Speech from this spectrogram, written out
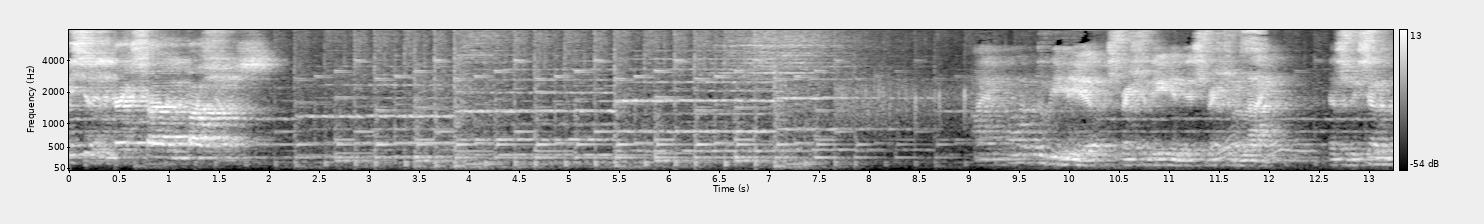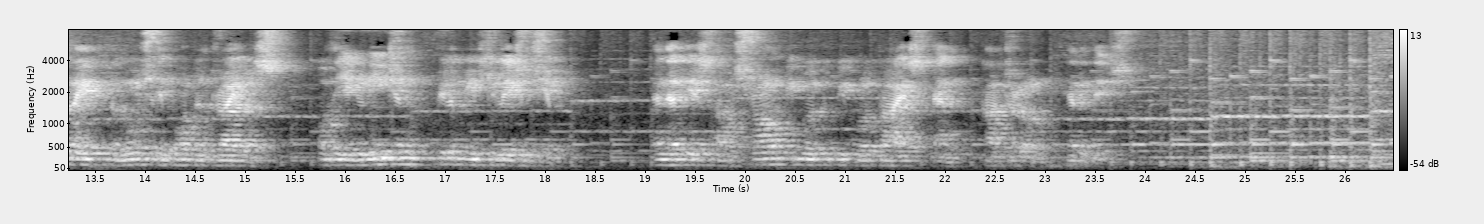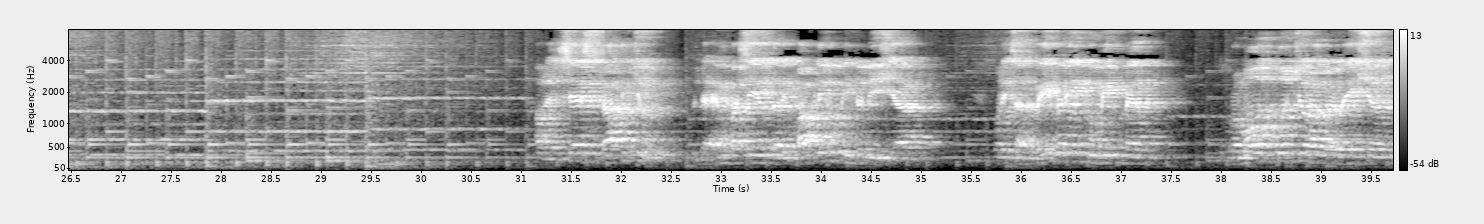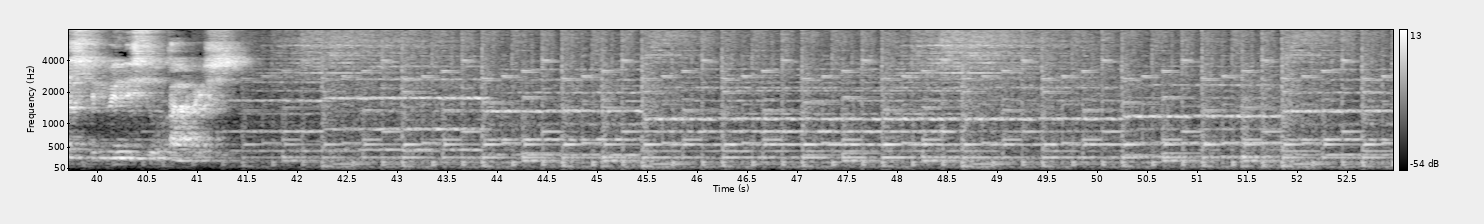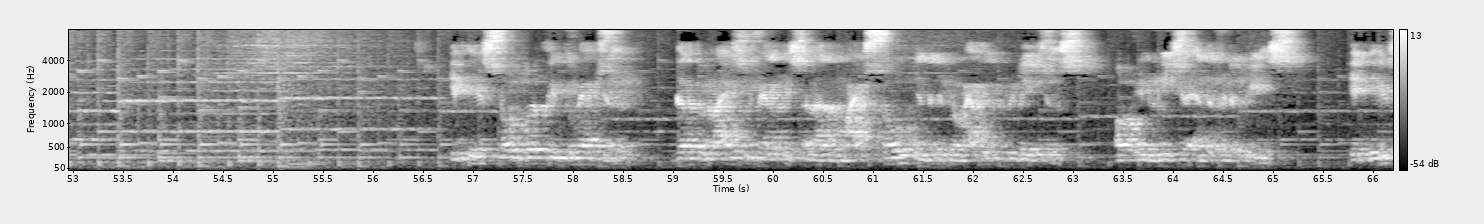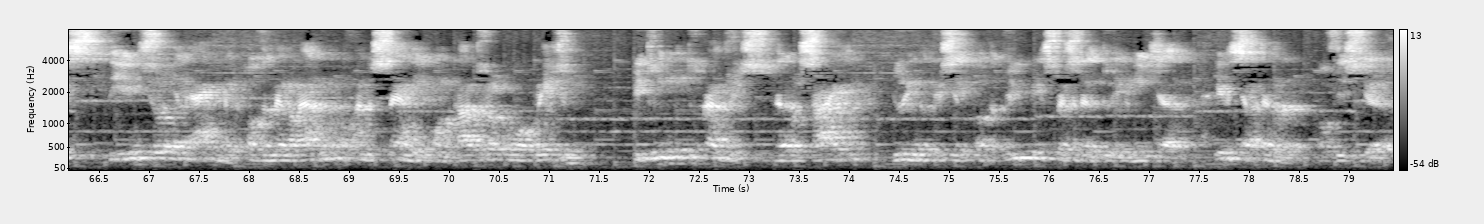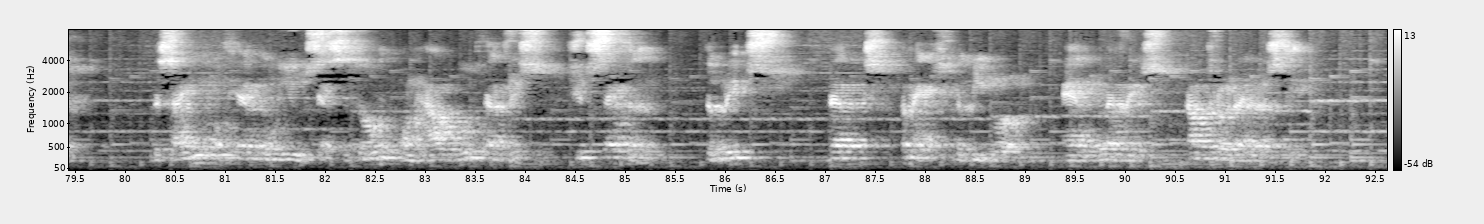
tradition in textile and fashions. I am honored to be here, especially in this special night, as we celebrate the most important drivers of the Indonesian-Philippines relationship, and that is our strong people-to-people ties and cultural heritage. Sincere gratitude to the Embassy of the Republic of Indonesia for its unwavering commitment to promote cultural relations between these two countries. It is noteworthy to mention that the tonight's event is another milestone in the diplomatic relations of Indonesia and the Philippines. It is the initial enactment of the Memorandum of Understanding on Cultural Cooperation between the two countries that was signed during the visit of the Philippines President to Indonesia in September of this year. The signing of the MOU sets the tone on how both countries should strengthen the bridge that connects the people and leverage cultural diversity.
